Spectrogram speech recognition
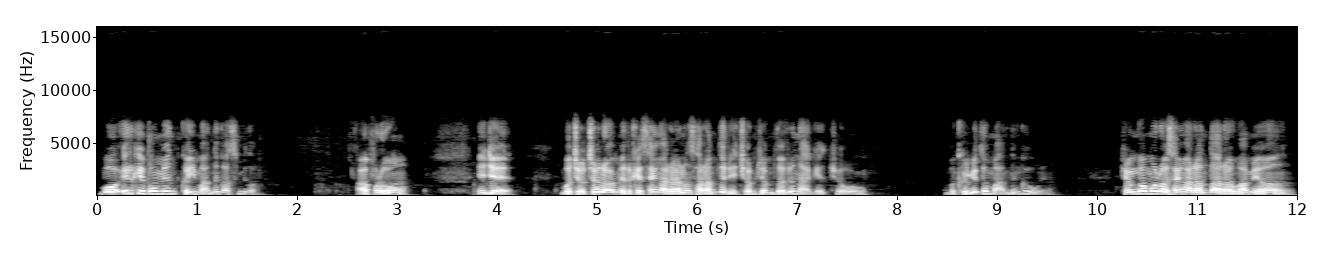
뭐 이렇게 보면 거의 맞는 것 같습니다. 앞으로 이제 뭐 저처럼 이렇게 생활하는 사람들이 점점 늘어나겠죠. 뭐 그게 더 맞는 거고요. 현금으로 생활한다라고 하면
